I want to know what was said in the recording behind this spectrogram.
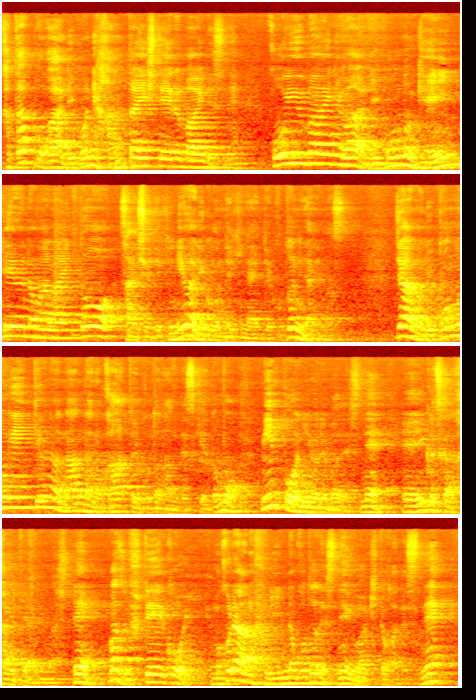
片っぽが離婚に反対している場合ですねこういう場合には離婚の原因っていうのがないと最終的には離婚できないということになります。じゃああの離婚の原因っていうのは何なのかということなんですけれども民法によればですね、えいくつか書いてありましてまず不貞行為これはあの不倫のことですね浮気とかですね。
